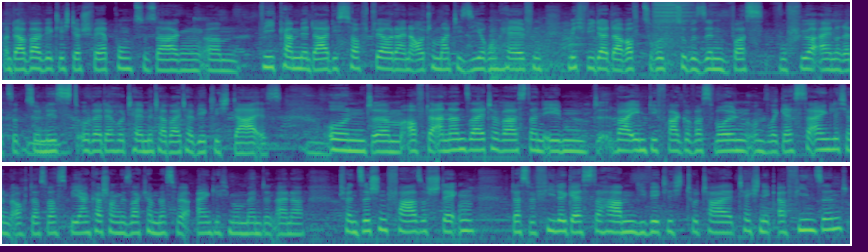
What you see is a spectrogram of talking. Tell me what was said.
Und da war wirklich der Schwerpunkt zu sagen, ähm, wie kann mir da die Software oder eine Automatisierung helfen, mich wieder darauf zurückzubesinnen, was, wofür ein Rezeptionist oder der Hotelmitarbeiter wirklich da ist. Und ähm, auf der anderen Seite war es dann eben, war eben die Frage, was wollen unsere Gäste eigentlich und auch das, was Bianca schon gesagt haben, dass wir eigentlich im Moment in einer Transition-Phase stecken, dass wir viele Gäste haben, die wirklich total technikaffin sind,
